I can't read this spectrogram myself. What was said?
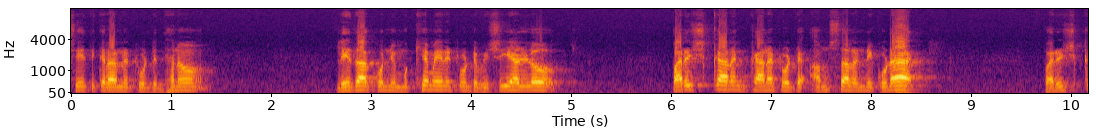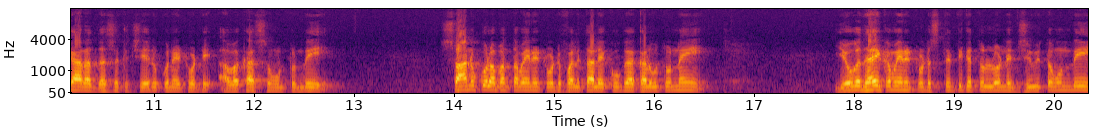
చేతికి రానటువంటి ధనం లేదా కొన్ని ముఖ్యమైనటువంటి విషయాల్లో పరిష్కారం కానటువంటి అంశాలన్నీ కూడా పరిష్కార దశకు చేరుకునేటువంటి అవకాశం ఉంటుంది. సానుకూలవంతమైనటువంటి ఫలితాలు ఎక్కువగా కలుగుతున్నాయి. యోగదాయకమైనటువంటి స్థితిగతుల్లోనే జీవితం ఉంది.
